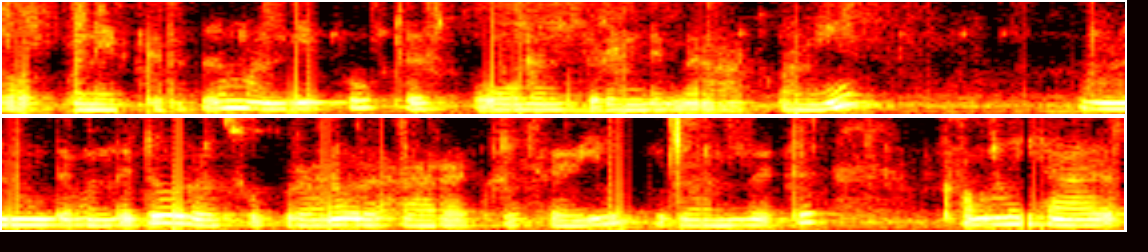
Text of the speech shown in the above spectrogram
ஒர்க் பண்ணியிருக்கிறது. மல்லிகைப்பூ ப்ளஸ் போலன்ஸ் ரெண்டுமே ஆட் பண்ணி இது வந்துட்டு ஒரு சூப்பரான ஒரு ஹேர் ஆக்சசரி இது வந்துட்டு கம்மி ஹேர்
